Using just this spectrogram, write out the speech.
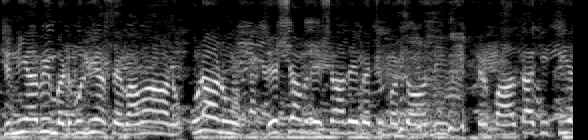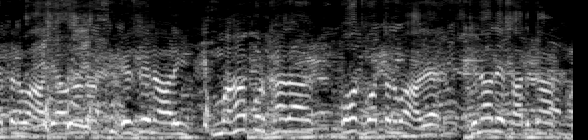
ਜਿੰਨੀਆਂ ਵੀ ਮਡਮੁੱਲੀਆਂ ਸੇਵਾਵਾਂ ਹਨ, ਉਹਨਾਂ ਨੂੰ ਦੇਸ਼ਾਂ ਵਿਦੇਸ਼ਾਂ ਦੇ ਵਿੱਚ ਪਹੁੰਚਾਉਣ ਦੀ ਕਿਰਪਾਲਤਾ ਕੀਤੀ ਹੈ, ਧੰਨਵਾਦ ਹੈ ਉਹਨਾਂ ਦਾ। ਇਸ ਦੇ ਨਾਲ ਹੀ ਮਹਾਪੁਰਖਾਂ ਦਾ ਬਹੁਤ ਬਹੁਤ ਧੰਨਵਾਦ ਹੈ, ਜਿਨ੍ਹਾਂ ਦੇ ਸਦਕਾ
